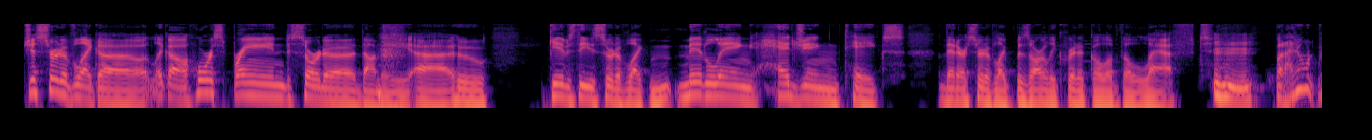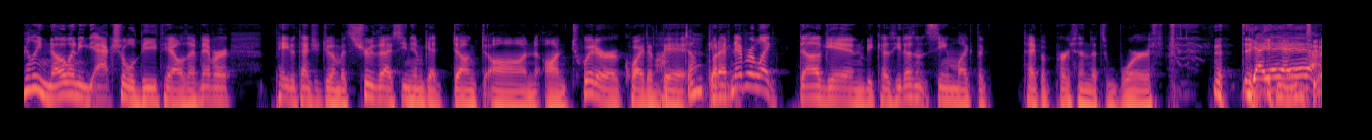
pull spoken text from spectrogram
just sort of like a like a horse brained sort of dummy uh, who gives these sort of like middling hedging takes that are sort of like bizarrely critical of the left. Mm-hmm. But I don't really know any actual details. I've never paid attention to him. It's true that I've seen him get dunked on on Twitter quite a bit, dunking. but I've never like dug in because he doesn't seem like the type of person that's worth digging yeah, yeah, yeah,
